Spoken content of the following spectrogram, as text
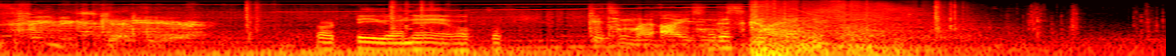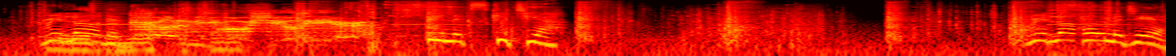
Phoenix, get here. Thirty, gone. Eh, what the? Getting my eyes in the sky. Reloading. Got an new shield here. Phoenix, get here. Reload. Helmet here.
